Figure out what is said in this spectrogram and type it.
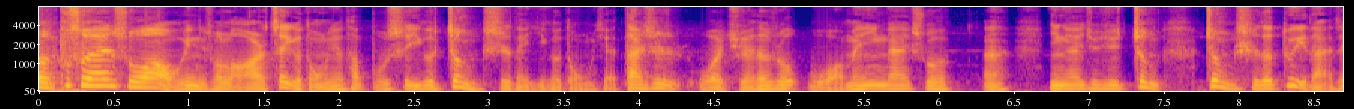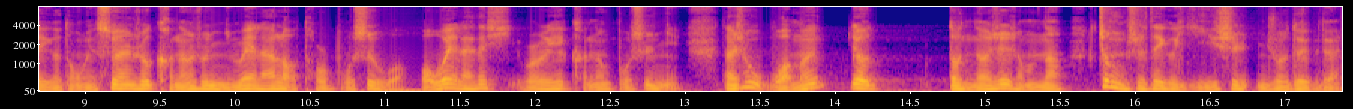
这不虽然说啊，我跟你说，老二这个东西它不是一个正式的一个东西，但是我觉得说我们应该说，嗯，应该就去正正式的对待这个东西。虽然说可能说你未来老头不是我，我未来的媳妇儿也可能不是你，但是我们要懂得是什么呢？正视这个仪式，你说对不对？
